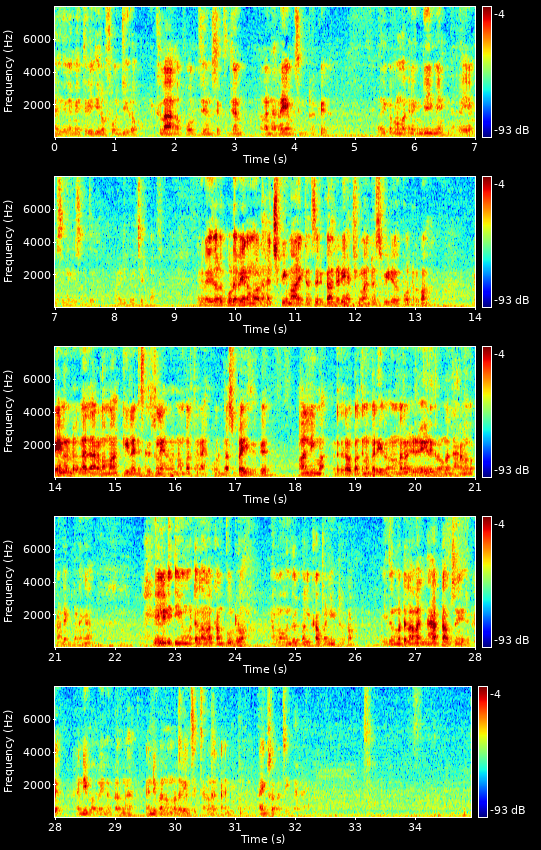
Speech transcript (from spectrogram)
இதுலேயுமே த்ரீ ஜீரோ ஃபோர் ஜீரோ ஆக்சுவலாக ஃபோர்த் ஜென் சிக்ஸ் ஜென் நிறைய மிஷின் இருக்குது அதுக்கப்புறம் பார்த்தீங்கன்னா இங்கேயுமே நிறைய மிஷினரிஸ் வந்து அடிக்க வச்சுருக்கோம். எனவே இதோட கூடவே நம்மளோட ஹெச்பி மானிட்டர்ஸ் இருக்குது ஆல்ரெடி ஹெச்பி மானிட்டர்ஸ் வீடியோ போட்டிருக்கோம். வேணுன்றவங்க தாராளமாக கீழே டிஸ்கிரிப்ஷனில் என்னோட நம்பர் தரேன். ஒரு பஸ் ப்ரைஸுக்கு வால்யூமாக கிட்டத்தட்ட ஒரு பத்து நம்பர் இருபது நம்பர் எடுக்கிறவங்க தாராளமாக காண்டாக்ட் பண்ணுங்கள் எல்இடி டிவி மட்டும் இல்லாமல் கம்ப்யூட்டரும் நம்ம வந்து பல்காக பண்ணிகிட்ருக்கோம் இது மட்டும் இல்லாமல் லேப்டாப்ஸும் இருக்குது கண்டிப்பாக வேணுன்றவங்க கண்டிப்பாக நம்மளோட வெப்சைட் சேனலை கண்டிப்பாக தேங்க்ஸ் ஃபார் வாட்சிங்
